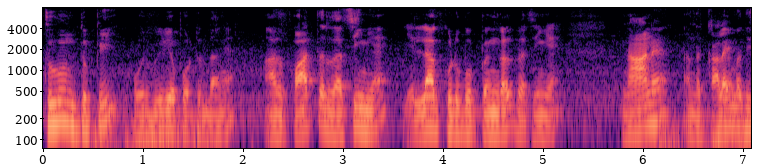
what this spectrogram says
தூண் துப்பி ஒரு வீடியோ போட்டிருந்தாங்க. அதை பார்த்து ரசிங்க. எல்லா குடும்ப பெண்கள் ரசிங்க. நான் அந்த கலைமதி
